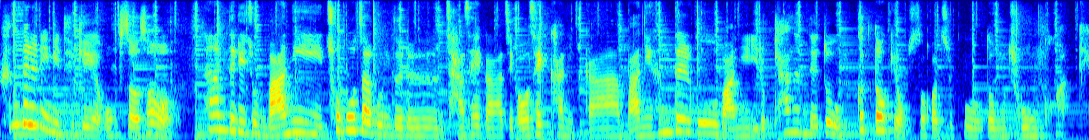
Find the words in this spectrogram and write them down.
흔들림이 되게 없어서 사람들이 좀 많이 초보자분들은 자세가 아직 어색하니까 많이 흔들고 많이 이렇게 하는데도 끄떡이 없어가지고 너무 좋은 것 같아요.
